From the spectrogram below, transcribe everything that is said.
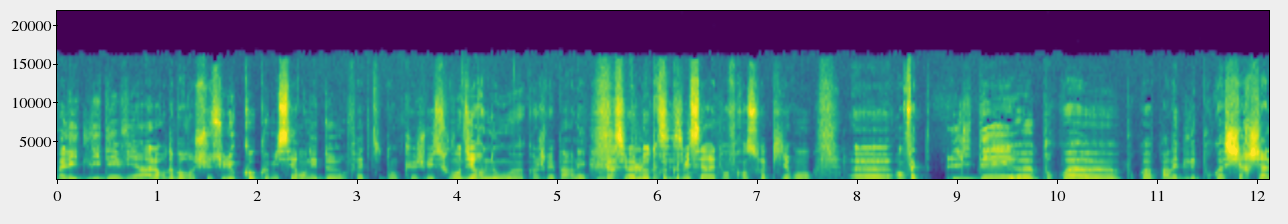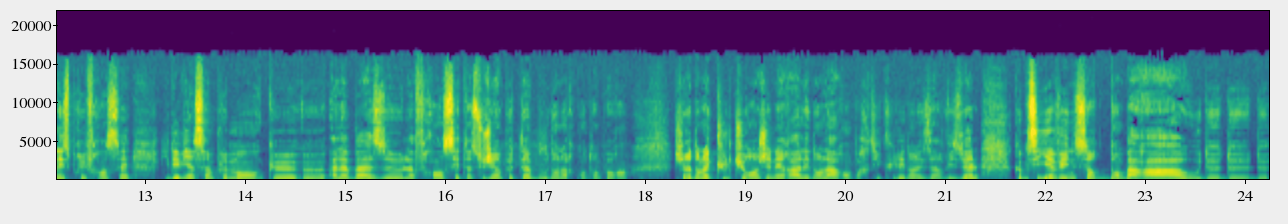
Bah, L'idée vient... Alors d'abord, je suis le co-commissaire, on est deux en fait, donc je vais souvent dire nous quand je vais parler. Merci L'autre commissaire étant François Piron. en fait, l'idée, pourquoi, pourquoi, parler de, pourquoi chercher un esprit français? L'idée vient simplement que, à la base, la France est un sujet un peu tabou dans l'art contemporain. Je dirais dans la culture en général et dans l'art en particulier, dans les arts visuels comme s'il y avait une sorte d'embarras ou de,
